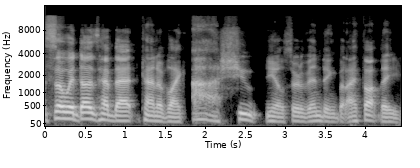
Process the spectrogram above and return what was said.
So it does have that kind of like ah shoot, you know, sort of ending. But I thought they,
